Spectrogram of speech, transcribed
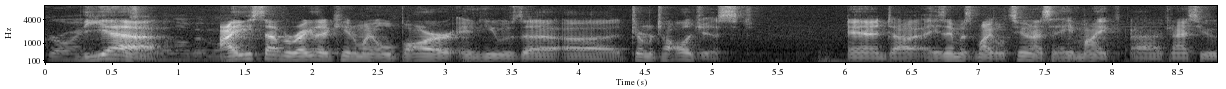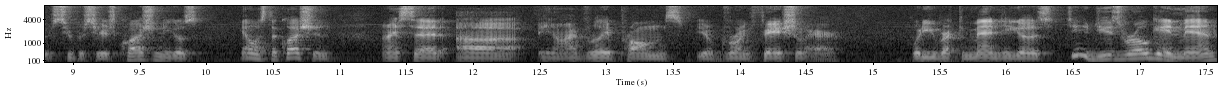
growing. Yeah. a little bit more. I used to have a regular that came to my old bar, and he was a, a dermatologist, and uh, his name was Michael too. And I said, "Hey, Mike, uh, can I ask you a super serious question?" He goes, "Yeah, what's the question?" And I said, uh, "You know, I have really problems, you know, growing facial hair. What do you recommend?" He goes, "Dude, use Rogaine, man.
